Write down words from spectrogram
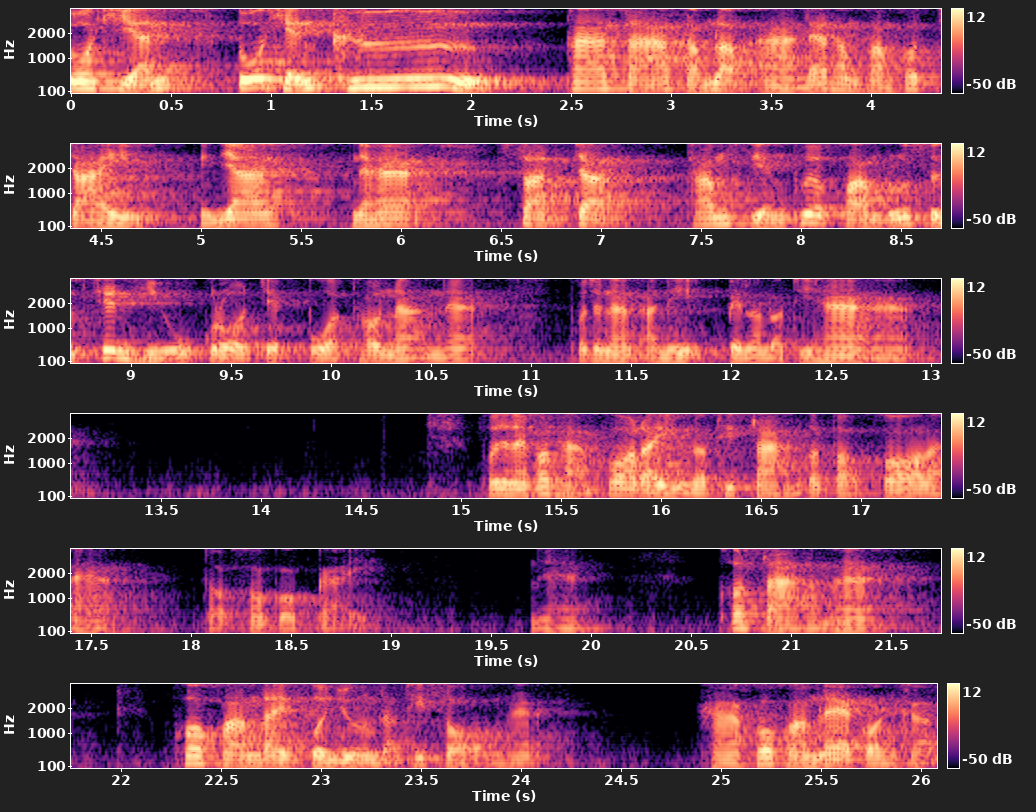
ตัวเขียนตัวเขียนคือ ภาษาสำหรับอ่านและทำความเข้าใจเห็นยังนะฮะสัตว์จะทำเสียงเพื่อความรู้สึกเช่นหิวโกรธเจ็บปวดเท่านั้นนะเพราะฉะนั้นอันนี้เป็นลำดับที่5ฮะเพราะฉะนั้นเขาถามข้ออะไรอยู่ลำดับที่ 3 ก็ตอบข้ออะไรฮะตอบข้อกอไก่นะฮะข้อ3ฮะข้อความใดควรอยู่ลำดับที่2ฮะ หาข้อความแรกก่อนครับ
